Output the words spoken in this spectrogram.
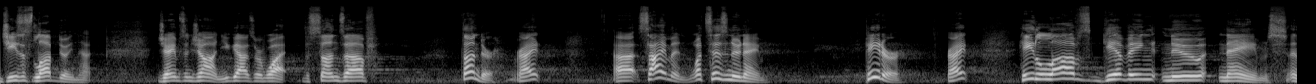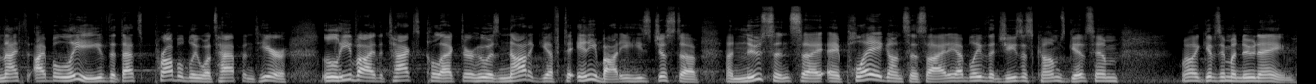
Jesus loved doing that. James and John, you guys are what? The sons of thunder, right? Uh, Simon, what's his new name? Peter, right? He loves giving new names. And I, th- I believe that that's probably what's happened here. Levi, the tax collector, who is not a gift to anybody, he's just a, a nuisance, a, a plague on society. I believe that Jesus comes, gives him, well, he gives him a new name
